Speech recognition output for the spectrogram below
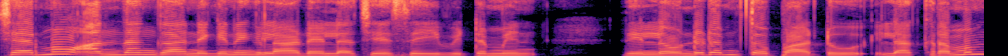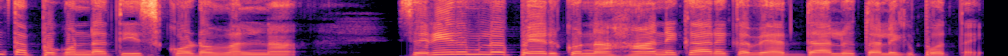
చర్మం అందంగా నిగనిగలాడేలా చేసే ఈ విటమిన్ దీనిలో ఉండడంతో పాటు ఇలా క్రమం తప్పకుండా తీసుకోవడం వలన శరీరంలో పేర్కొన్న హానికారక వ్యర్థాలు తొలగిపోతాయి.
